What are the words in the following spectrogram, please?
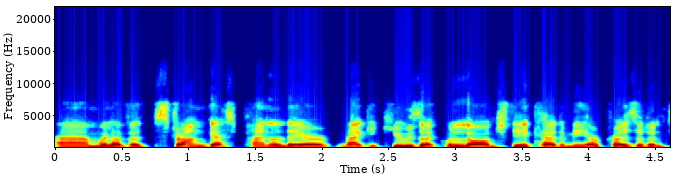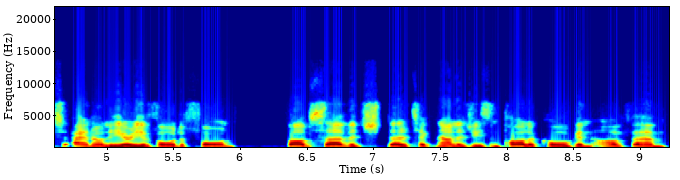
Um, we'll have a strong guest panel there. Maggie Cusack will launch the academy. Our president, Anne O'Leary of Vodafone, Bob Savage, Dell Technologies, and Paula Cogan of um,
